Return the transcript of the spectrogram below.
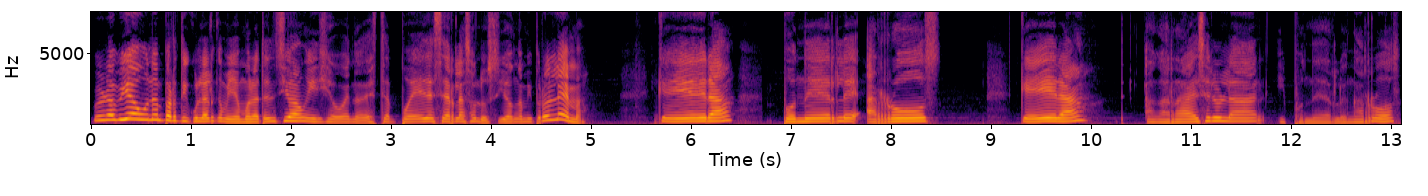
Pero había una en particular que me llamó la atención y dije, bueno, esta puede ser la solución a mi problema que era ponerle arroz, que era agarrar el celular y ponerlo en arroz,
